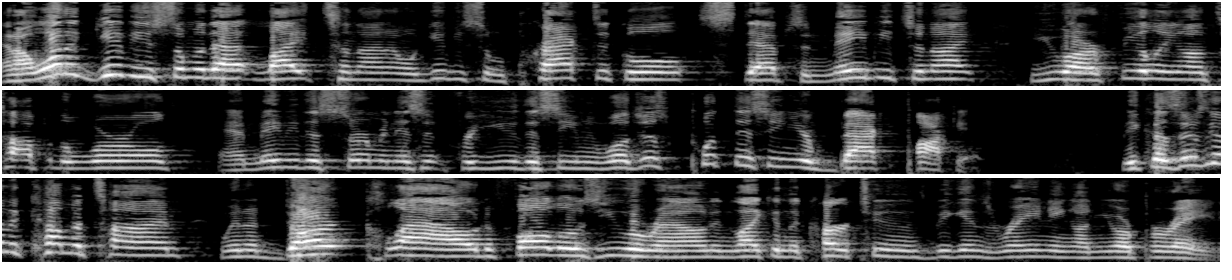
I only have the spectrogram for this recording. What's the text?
And I want to give you some of that light tonight. I will give you some practical steps. And maybe tonight you are feeling on top of the world, and maybe this sermon isn't for you this evening. Well, just put this in your back pocket. Because there's going to come a time when a dark cloud follows you around and, like in the cartoons, begins raining on your parade.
